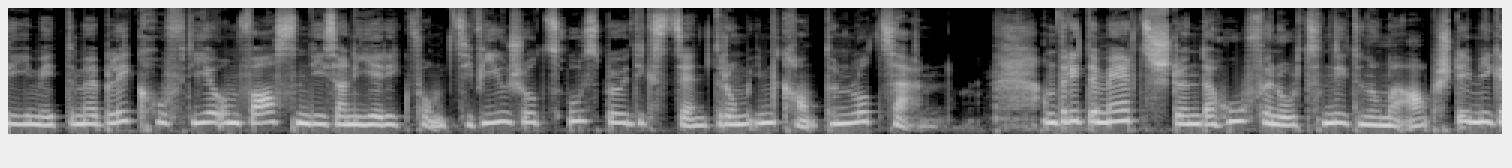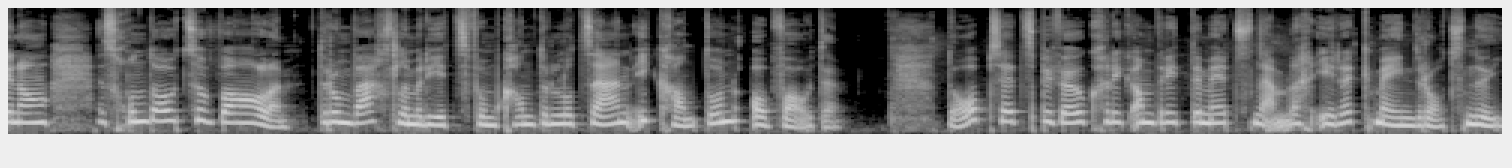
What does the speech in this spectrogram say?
mit einem Blick auf die umfassende Sanierung vom Zivilschutz-Ausbildungszentrum im Kanton Luzern. Am 3. März stehen an Haufen Orten nicht nur Abstimmungen an, es kommt auch zu Wahlen. Darum wechseln wir jetzt vom Kanton Luzern in den Kanton Obwalden. Hier besetzt die Bevölkerung am 3. März nämlich ihren Gemeinderat neu.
